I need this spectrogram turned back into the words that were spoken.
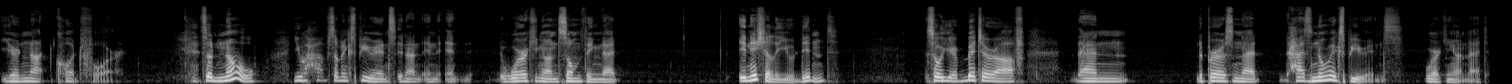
you're not cut for. So now you have some experience in, an, in, in working on something that initially you didn't. So you're better off than the person that has no experience working on that.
